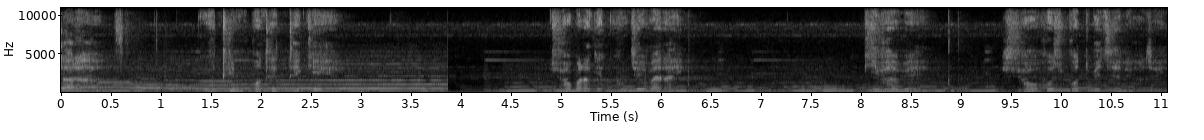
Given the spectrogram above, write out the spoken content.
তারা কঠিন পথের থেকে সবার আগে খুঁজে বেড়ায়। কীভাবে সহজ পথ বেছে নেওয়া যায়?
